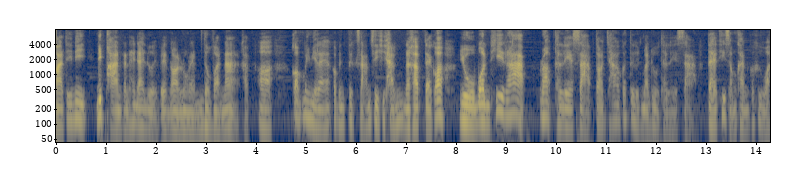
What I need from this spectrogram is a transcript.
มาที่นี่นิพพานกันให้ได้เลยไปนอนโรงแรมเดวาน่าครับอ่าก็ไม่มีอะไรก็เป็นตึก 3-4 ชั้นนะครับ แต่ก็อยู่บนที่ราบรอบทะเลสาบ ตอนเช้าก็ตื่นมาดูทะเลสาบ แต่ที่สำคัญก็คือว่า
